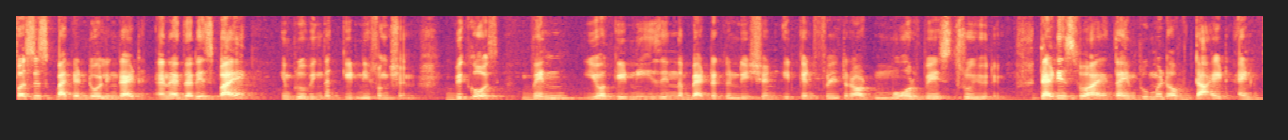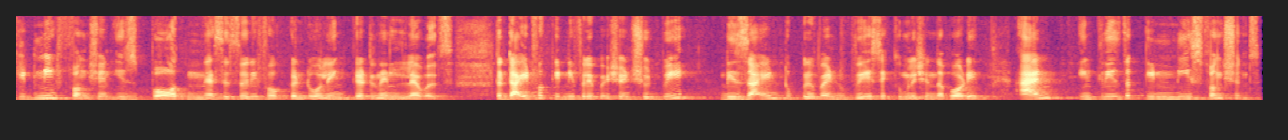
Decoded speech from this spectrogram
First is by controlling diet and other is by improving the kidney function. Because when your kidney is in a better condition it can filter out more waste through urine. That is why the improvement of diet and kidney function is both necessary for controlling creatinine levels. The diet for kidney failure patients should be designed to prevent waste accumulation in the body and increase the kidney's functions.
